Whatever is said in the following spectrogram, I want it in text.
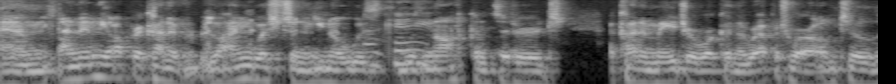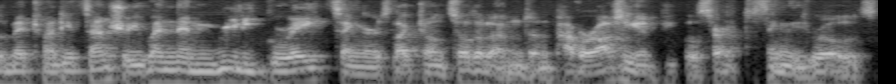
Um, and then the opera kind of languished and, you know, was, okay. was not considered a kind of major work in the repertoire until the mid 20th century when then really great singers like Joan Sutherland and Pavarotti and people started to sing these roles.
